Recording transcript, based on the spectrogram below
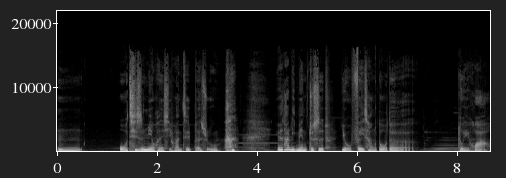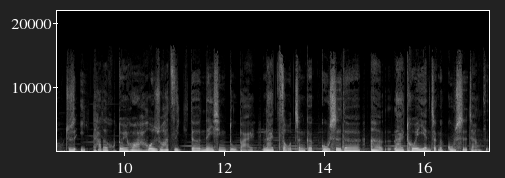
嗯，我其实没有很喜欢这本书，因为它里面就是有非常多的对话，就是以他的对话，或者说他自己的内心独白来走整个故事的，呃，来推演整个故事这样子。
